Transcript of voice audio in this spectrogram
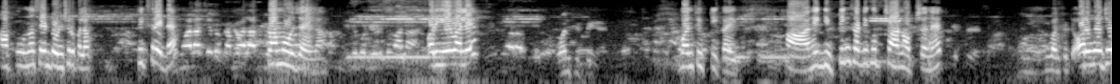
हा पूर्ण सेट दोनशे रुपयाला. फिक्स रेट है? कम हो जाएगा. और ये वाले? वन फिफ्टी का है. वन फिफ्टी का एक. हाँ हे गिफ्टिंगसाठी खूप छान ऑप्शन आहेत वन फिफ्टी और वो जो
